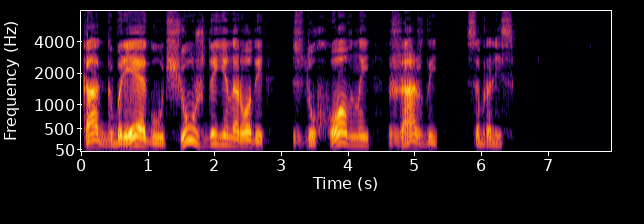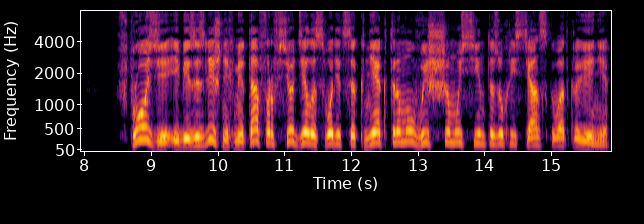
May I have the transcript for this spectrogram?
как к брегу чуждые народы с духовной жаждой собрались. В прозе и без излишних метафор все дело сводится к некоторому высшему синтезу христианского откровения,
